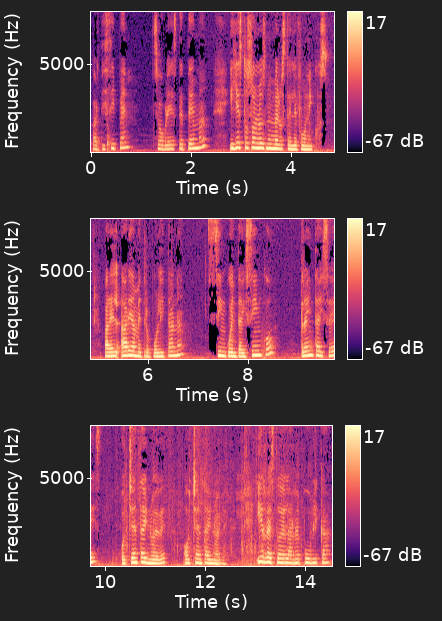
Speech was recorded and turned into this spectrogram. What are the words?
Participen sobre este tema y estos son los números telefónicos. Para el área metropolitana 55 36 89 89 y resto de la República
